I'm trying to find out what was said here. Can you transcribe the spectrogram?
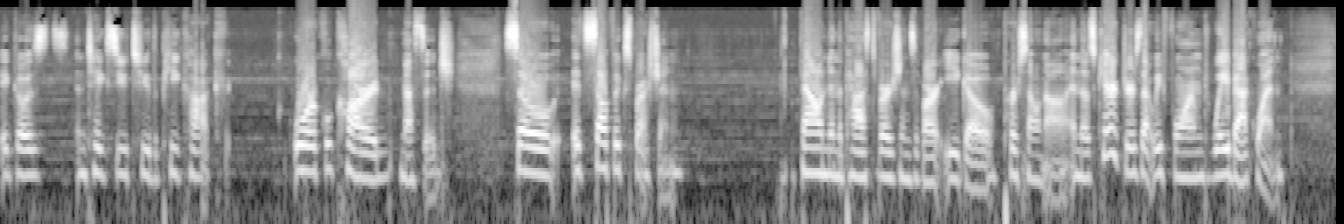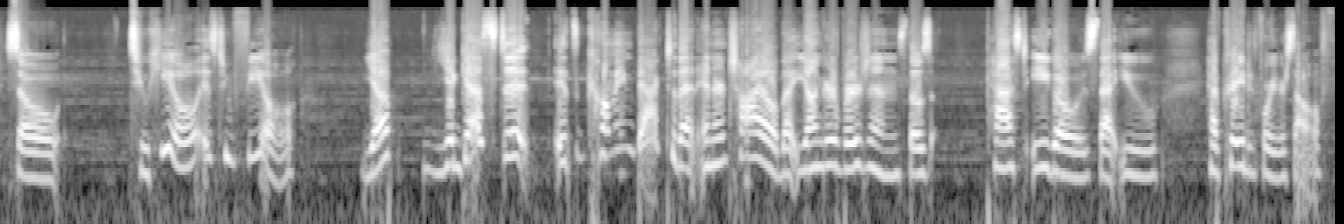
it goes and takes you to the peacock oracle card message. So it's self expression found in the past versions of our ego persona and those characters that we formed way back when. So to heal is to feel. Yep, you guessed it. It's coming back to that inner child, that younger versions, those past egos that you have created for yourself,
